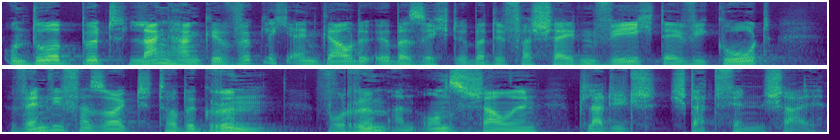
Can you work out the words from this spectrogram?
und dort bütt Langhanke wirklich ein gaude Übersicht über de verschiedenen Weg, der wie gut, wenn wie versorgt, to begründen, worum an uns schaulen Pladütsch stattfinden schall.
